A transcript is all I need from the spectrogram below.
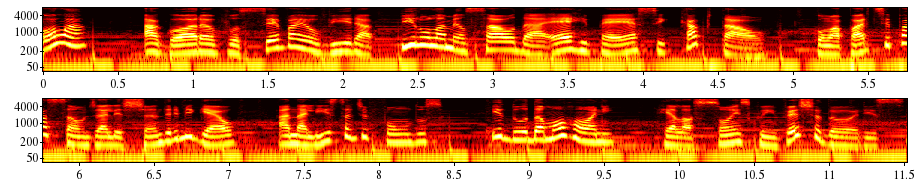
Olá! Agora você vai ouvir a Pílula Mensal da RPS Capital, com a participação de Alexandre Miguel, analista de fundos, e Duda Morrone, Relações com Investidores.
